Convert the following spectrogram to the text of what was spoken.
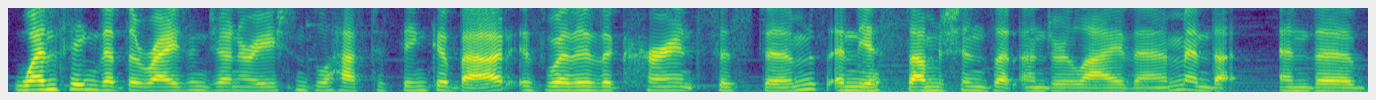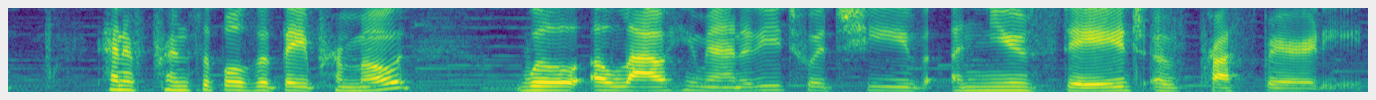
One thing that the rising generations will have to think about is whether the current systems and the assumptions that underlie them and the, and the kind of principles that they promote will allow humanity to achieve a new stage of prosperity.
